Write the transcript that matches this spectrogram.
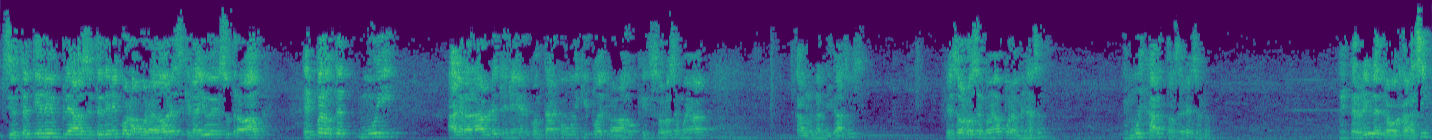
Si usted tiene empleados, si usted tiene colaboradores que le ayuden en su trabajo, es para usted muy agradable tener, contar con un equipo de trabajo que solo se mueva a los latigazos, que solo se mueva por amenazas. Es muy harto hacer eso, ¿no? Es terrible trabajar así.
